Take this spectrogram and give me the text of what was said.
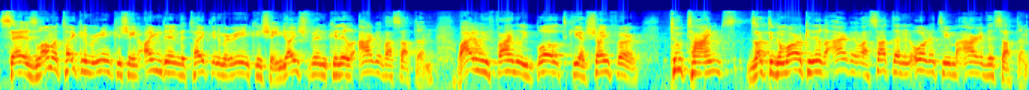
says, Lama taikin Marian kishain aimdin v'taikin Marian kishain yashvin kedil argiv asatan. Why do we find that we blow tkiya shayfer two times? Zakta Gemara kedil argiv asatan in order to ma'ariv the satan.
